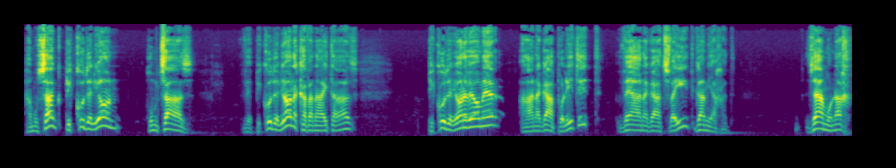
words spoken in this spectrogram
המושג פיקוד עליון הומצא אז, ופיקוד עליון הכוונה הייתה אז, פיקוד עליון הווה אומר, ההנהגה הפוליטית וההנהגה הצבאית גם יחד. זה המונח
